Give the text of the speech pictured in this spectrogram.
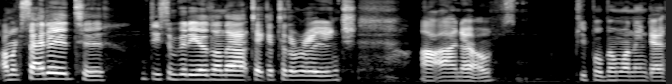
I'm excited to do some videos on that, take it to the range. Uh, I know people have been wanting to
